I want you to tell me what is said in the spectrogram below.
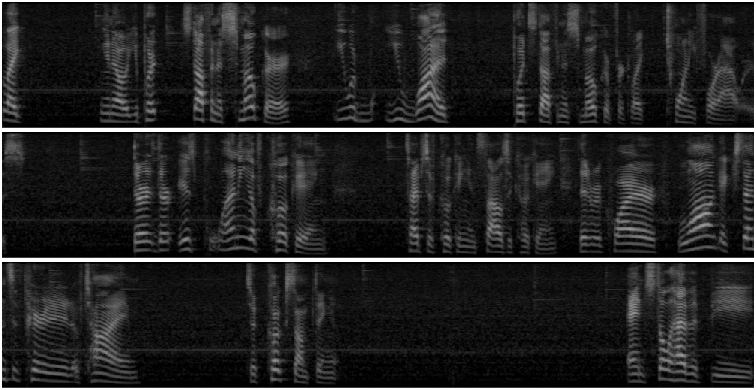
Like, you know, you put stuff in a smoker, you would you want to put stuff in a smoker for like 24 hours. There there is plenty of cooking, types of cooking and styles of cooking that require long extensive period of time to cook something and still have it be,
